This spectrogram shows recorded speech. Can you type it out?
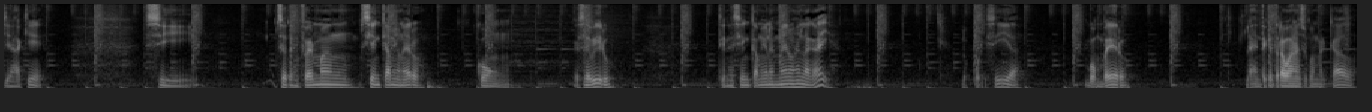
ya que si se te enferman 100 camioneros con ese virus tienes 100 camiones menos en la calle. Los policías bomberos la gente que trabaja en el supermercado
